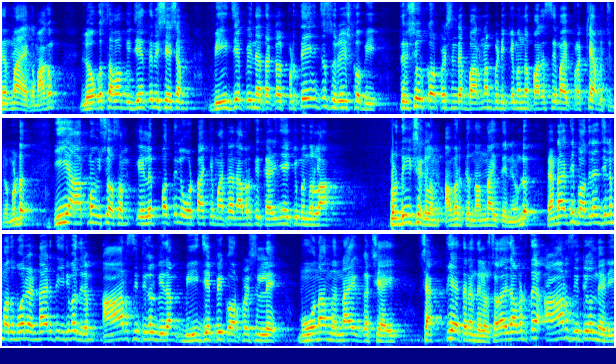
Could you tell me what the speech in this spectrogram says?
നിർണായകമാകും. ലോക്സഭാ വിജയത്തിന് ശേഷം ബി ജെ പി നേതാക്കൾ പ്രത്യേകിച്ച് സുരേഷ് ഗോപി തൃശൂർ കോർപ്പറേഷന്റെ ഭരണം പിടിക്കുമെന്ന് പരസ്യമായി പ്രഖ്യാപിച്ചിട്ടുമുണ്ട്. ഈ ആത്മവിശ്വാസം എളുപ്പത്തിൽ വോട്ടാക്കി മാറ്റാൻ അവർക്ക് കഴിഞ്ഞേക്കുമെന്നുള്ള പ്രതീക്ഷകളും അവർക്ക് നന്നായി തന്നെയുണ്ട്. രണ്ടായിരത്തി പതിനഞ്ചിലും അതുപോലെ രണ്ടായിരത്തി ഇരുപതിലും ആറ് സീറ്റുകൾ വീതം ബി ജെ പി കോർപ്പറേഷനിലെ മൂന്നാം നിർണായക കക്ഷിയായി ശക്തിയായി തന്നെ അതായത് അവിടുത്തെ ആറ് സീറ്റുകൾ നേടി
